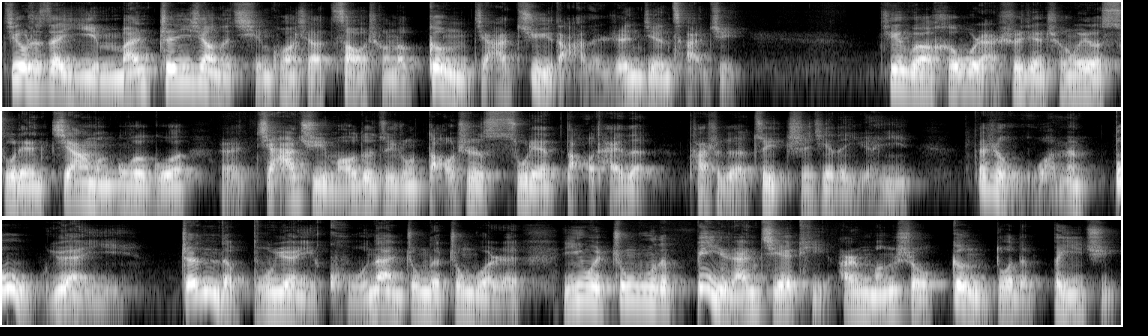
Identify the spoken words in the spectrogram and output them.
就是在隐瞒真相的情况下，造成了更加巨大的人间惨剧。尽管核污染事件成为了苏联加盟共和国呃加剧矛盾，最终导致苏联倒台的，它是个最直接的原因。但是我们不愿意，真的不愿意，苦难中的中国人因为中共的必然解体而蒙受更多的悲剧。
